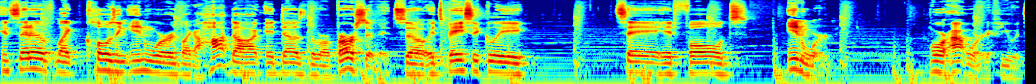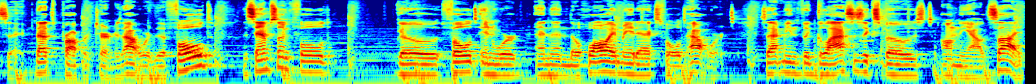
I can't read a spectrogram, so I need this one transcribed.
instead of like closing inward like a hot dog, it does the reverse of it. So it's basically say it folds inward or outward if you would say. That's proper term is outward. The fold, the Samsung Fold goes folds inward and then the Huawei Mate X folds outwards. So that means the glass is exposed on the outside.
